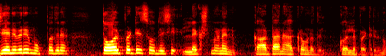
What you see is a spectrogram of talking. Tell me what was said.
ജനുവരി മുപ്പതിന് തോൽപ്പെട്ടി സ്വദേശി ലക്ഷ്മണനും കാട്ടാൻ ആക്രമണത്തിൽ കൊല്ലപ്പെട്ടിരുന്നു.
